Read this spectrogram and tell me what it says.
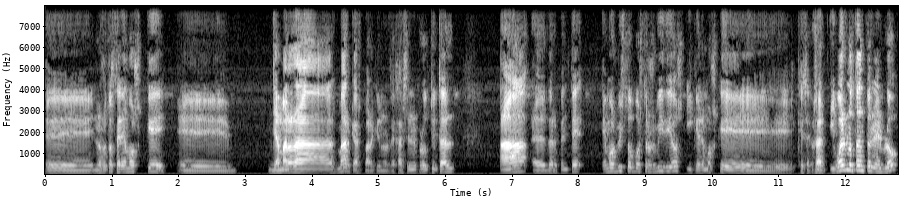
eh, nosotros tenemos que eh, llamar a las marcas para que nos dejasen el producto y tal. A eh, de repente hemos visto vuestros vídeos y queremos que, que o sea, igual no tanto en el blog,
